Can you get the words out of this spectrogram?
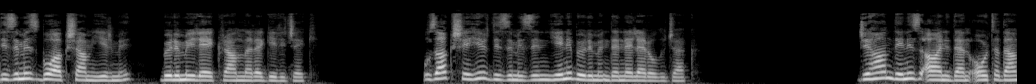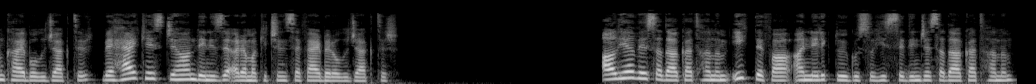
Dizimiz bu akşam 20 bölümüyle ekranlara gelecek. Uzak Şehir dizimizin yeni bölümünde neler olacak? Cihan Deniz aniden ortadan kaybolacaktır ve herkes Cihan Deniz'i aramak için seferber olacaktır. Alya ve Sadakat Hanım ilk defa annelik duygusu hissedince Sadakat Hanım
